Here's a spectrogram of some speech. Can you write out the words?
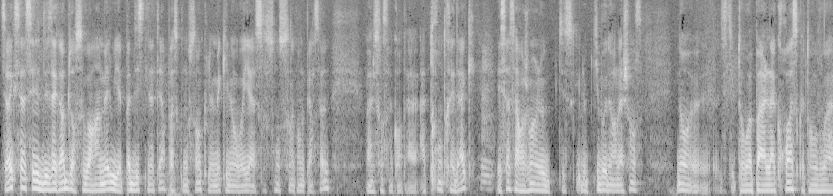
C'est vrai que c'est assez désagréable de recevoir un mail où il n'y a pas de destinataire parce qu'on sent que le mec il est envoyé à 150 personnes, enfin 150, à, 30 rédacs. Hmm. Et ça, ça rejoint le, le petit bonheur, la chance. Non, euh, tu n'envoies pas à la croix ce que tu envoies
